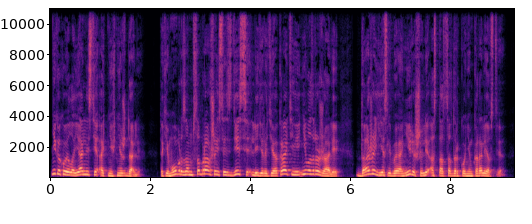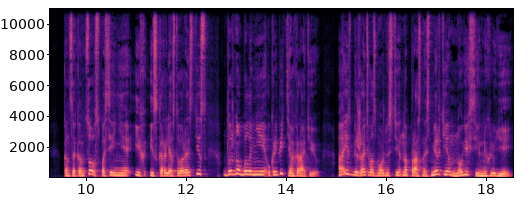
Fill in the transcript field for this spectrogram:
никакой лояльности от них не ждали. Таким образом, собравшиеся здесь лидеры теократии не возражали, даже если бы они решили остаться в Драконьем Королевстве. В конце концов, спасение их из Королевства Растис должно было не укрепить теократию, а избежать возможности напрасной смерти многих сильных людей.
